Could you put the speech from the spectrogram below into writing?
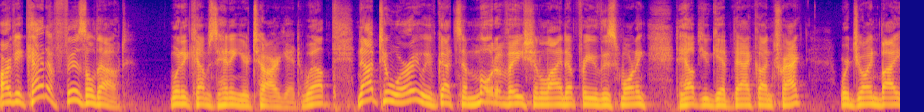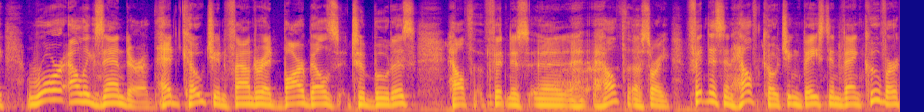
Or have you kind of fizzled out? when it comes to hitting your target. Well, not to worry. We've got some motivation lined up for you this morning to help you get back on track. We're joined by Ror Alexander, head coach and founder at Barbells to Buddhas Health Fitness uh, Health uh, sorry Fitness and Health Coaching based in Vancouver.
